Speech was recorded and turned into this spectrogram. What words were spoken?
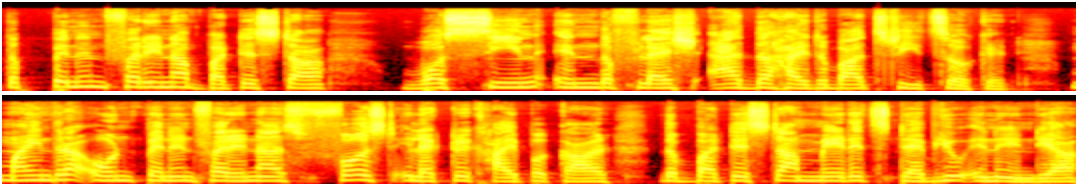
the Pininfarina Battista was seen in the flesh at the Hyderabad street circuit. Mahindra owned Pininfarina's first electric hypercar. The Battista made its debut in India.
